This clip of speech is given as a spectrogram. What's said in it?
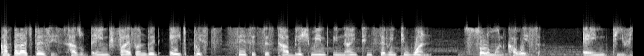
Kampala Archdiocese has ordained 508 priests since its establishment in 1971. Solomon Kawesa, NTV.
